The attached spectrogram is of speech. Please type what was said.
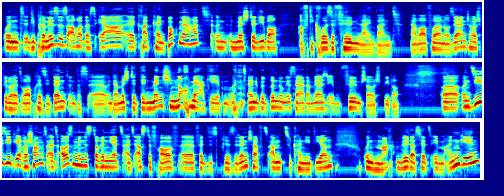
Und die Prämisse ist aber, dass er äh, gerade keinen Bock mehr hat und, und möchte lieber auf die große Filmleinwand. Er war vorher nur Serienschauspieler, jetzt war er Präsident und das äh, und er möchte den Menschen noch mehr geben. Und seine Begründung ist, ja, dann wäre ich eben Filmschauspieler. Äh, und sie sieht ihre Chance als Außenministerin jetzt als erste Frau äh, für das Präsidentschaftsamt zu kandidieren und mach, will das jetzt eben angehen.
